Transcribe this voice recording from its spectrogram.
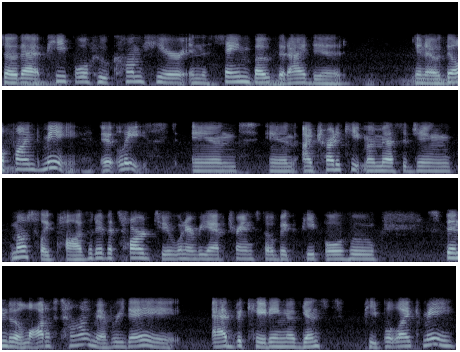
so that people who come here in the same boat that I did, you know, they'll find me at least and and I try to keep my messaging mostly positive. It's hard to whenever you have transphobic people who spend a lot of time every day advocating against people like me.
